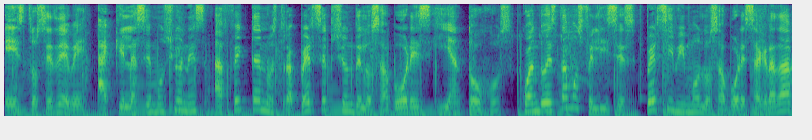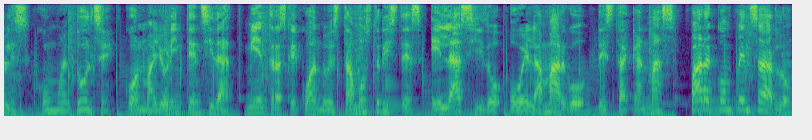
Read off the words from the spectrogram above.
esto se debe a que las emociones afectan nuestra percepción de los sabores y antojos. Cuando estamos felices, percibimos los sabores agradables, como el dulce, con mayor intensidad, mientras que cuando estamos tristes, el ácido o el amargo destacan más. Para compensarlo,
